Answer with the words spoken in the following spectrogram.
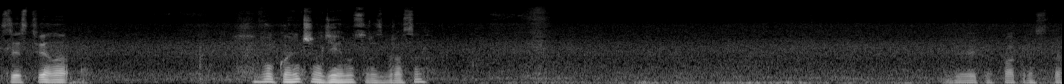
следствие на вулканична дейност, разбира се. Гледай каква красота.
